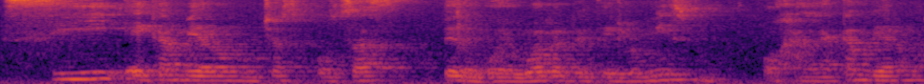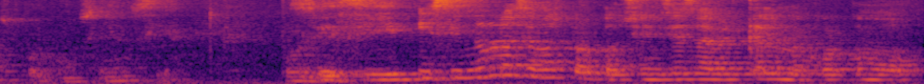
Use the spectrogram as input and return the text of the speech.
sí he cambiado muchas cosas, pero vuelvo a repetir lo mismo. Ojalá cambiáramos por conciencia por decir... Y si no lo hacemos por conciencia, saber que a lo mejor como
